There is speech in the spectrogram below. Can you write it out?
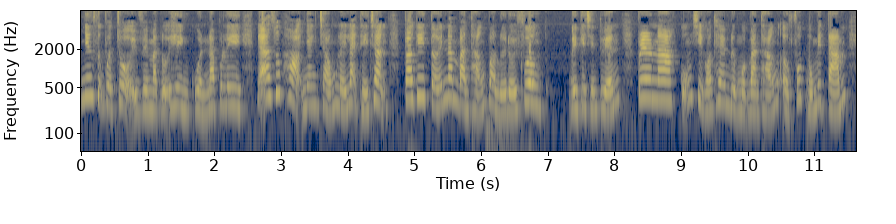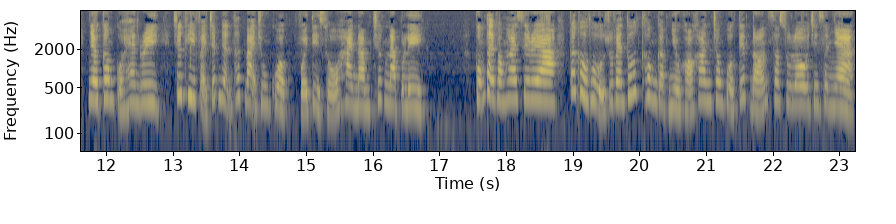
nhưng sự vượt trội về mặt đội hình của Napoli đã giúp họ nhanh chóng lấy lại thế trận và ghi tới 5 bàn thắng vào lưới đối phương. Bên kia chiến tuyến, Verona cũng chỉ có thêm được một bàn thắng ở phút 48 nhờ công của Henry trước khi phải chấp nhận thất bại chung cuộc với tỷ số 2 năm trước Napoli. Cũng tại vòng 2 Serie A, các cầu thủ Juventus không gặp nhiều khó khăn trong cuộc tiếp đón Sassuolo trên sân nhà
